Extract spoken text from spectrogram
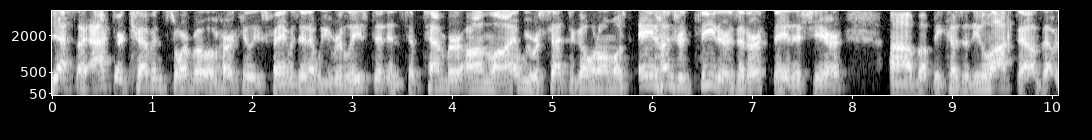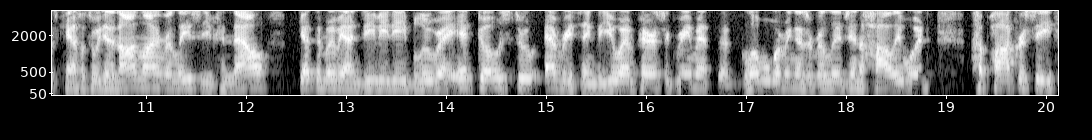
Yes, actor Kevin Sorbo of Hercules fame was in it. We released it in September online. We were set to go in almost 800 theaters at Earth Day this year, uh, but because of the lockdowns, that was canceled. So we did an online release. You can now get the movie on DVD, Blu-ray. It goes through everything: the UN Paris Agreement, global warming as a religion, Hollywood, hypocrisy,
